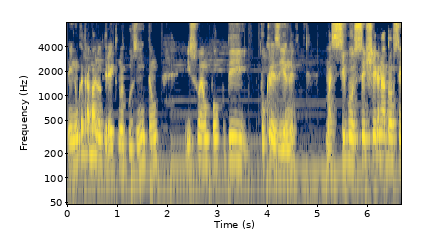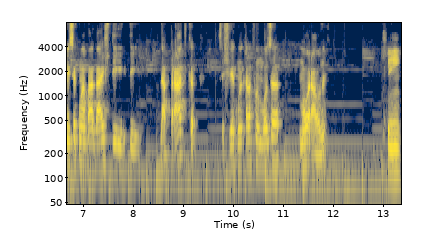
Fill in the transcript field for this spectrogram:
nem nunca trabalhou direito numa cozinha, então isso é um pouco de hipocrisia, né? Mas se você chega na docência com a bagagem de, de da prática, você chega com aquela famosa moral, né? Sim,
